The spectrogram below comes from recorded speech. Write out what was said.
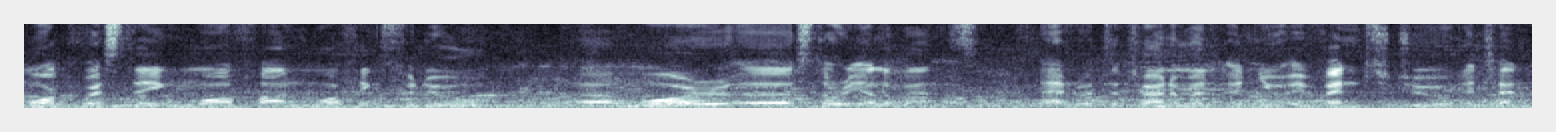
more questing, more fun, more things to do, uh, more uh, story elements, and with the tournament, a new event to attend.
